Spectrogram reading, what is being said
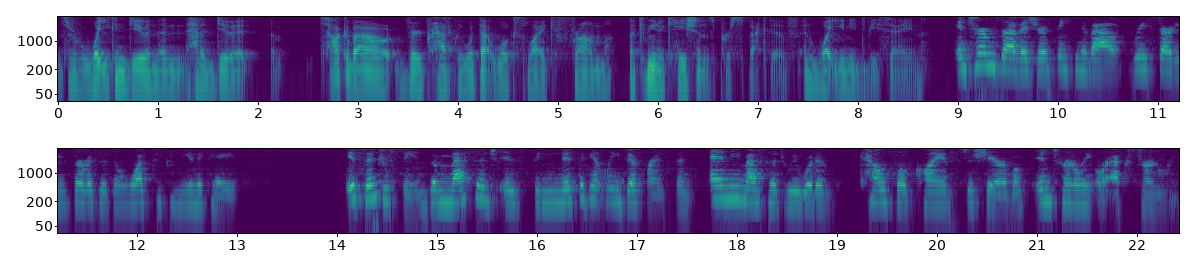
sort of what you can do and then how to do it, um, talk about very practically what that looks like from a communications perspective and what you need to be saying in terms of as you're thinking about restarting services and what to communicate, it's interesting. The message is significantly different than any message we would have counseled clients to share, both internally or externally.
